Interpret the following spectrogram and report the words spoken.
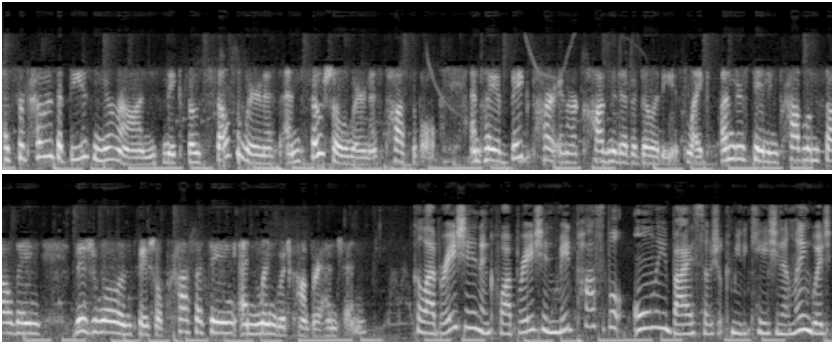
has proposed that these neurons make both self awareness and social awareness possible and play a big part in our cognitive abilities like understanding problem solving, visual and spatial processing, and language comprehension. Collaboration and cooperation, made possible only by social communication and language,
